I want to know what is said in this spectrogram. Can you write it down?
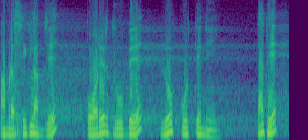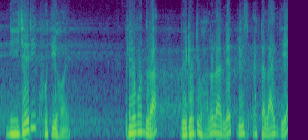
আমরা শিখলাম যে পরের দ্রব্যে লোভ করতে নেই, তাতে নিজেরই ক্ষতি হয়। প্রিয় বন্ধুরা, ভিডিওটি ভালো লাগলে প্লিজ একটা লাইক দিয়ে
